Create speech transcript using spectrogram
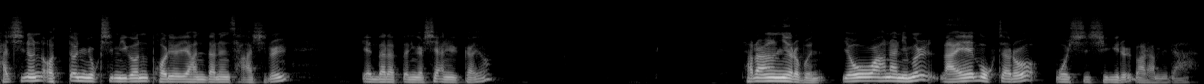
다시는 어떤 욕심이건 버려야 한다는 사실을 깨달았던 것이 아닐까요? 사랑하는 여러분, 여호와 하나님을 나의 목자로 모시시기를 바랍니다.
